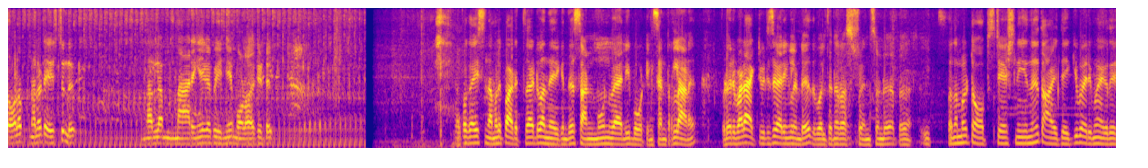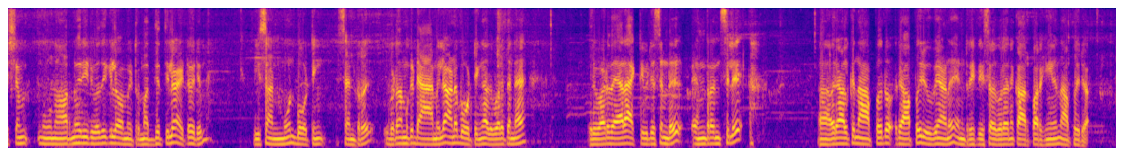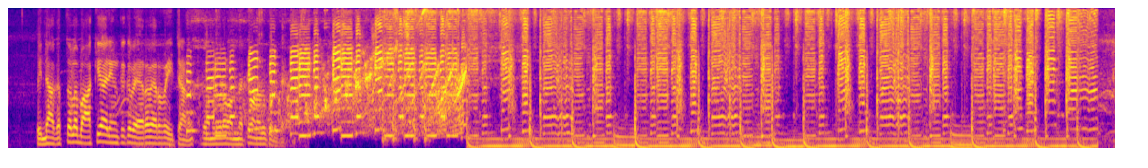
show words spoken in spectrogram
ചോളം നല്ല ടേസ്റ്റ് ഉണ്ട്. നല്ല നാരങ്ങയൊക്കെ പിഴിഞ്ഞ് മുളകൊക്കെ ഇട്ട്. അപ്പോൾ ഗൈസ് നമ്മളിപ്പോൾ അടുത്തതായിട്ട് വന്നിരിക്കുന്നത് സൺമൂൺ വാലി ബോട്ടിംഗ് സെന്ററിലാണ് ഇവിടെ ഒരുപാട് ആക്ടിവിറ്റീസ് കാര്യങ്ങളുണ്ട്. അതുപോലെ തന്നെ റെസ്റ്റോറന്റ്സ് ഉണ്ട്. അപ്പോൾ ഇപ്പോൾ നമ്മൾ ടോപ്പ് സ്റ്റേഷനിൽ നിന്ന് താഴത്തേക്ക് വരുമ്പോൾ ഏകദേശം മൂന്നാറിന് ഒരു ഇരുപത് കിലോമീറ്റർ മധ്യത്തിലായിട്ട് വരും. ഈ സൺമൂൺ ബോട്ടിംഗ് സെന്റർ ഇവിടെ നമുക്ക് ഡാമിലാണ് ബോട്ടിംഗ് അതുപോലെ തന്നെ ഒരുപാട് വേറെ ആക്ടിവിറ്റീസ് ഉണ്ട്. എൻട്രൻസിൽ ഒരാൾക്ക് നാൽപ്പത് നാൽപ്പത് രൂപയാണ് എൻട്രി ഫീസ് അതുപോലെ തന്നെ കാർ പാർക്കിങ്ങിന് നാൽപ്പത് രൂപ. പിന്നെ അകത്തുള്ള ബാക്കി കാര്യങ്ങൾക്കൊക്കെ വേറെ വേറെ റേറ്റ് ആണ്. നമ്മളിവിടെ വന്നിട്ട് വേണം അത് കൊടുക്കാൻ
